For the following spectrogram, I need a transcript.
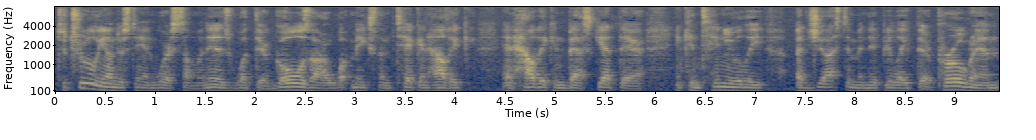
to truly understand where someone is, what their goals are, what makes them tick, and how they and how they can best get there, and continually adjust and manipulate their program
